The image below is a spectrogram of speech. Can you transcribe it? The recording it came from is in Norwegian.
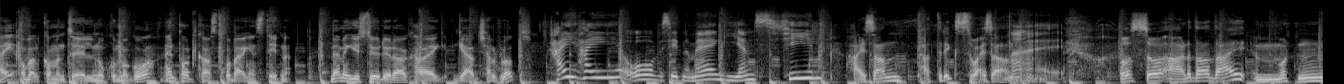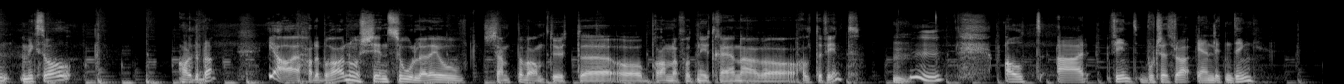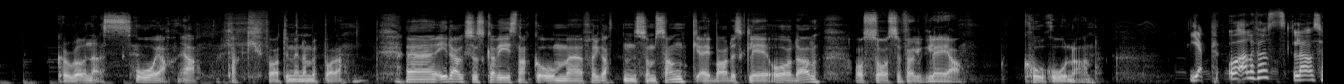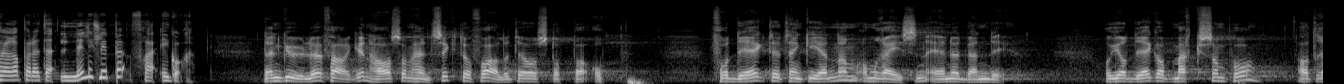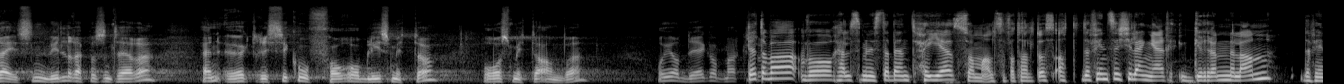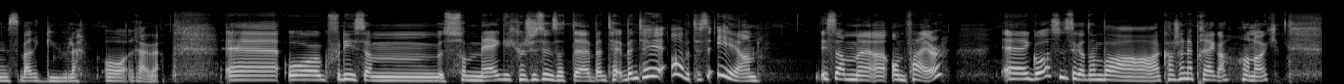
Hei og velkommen til Noen må gå, en podkast fra Bergenstidene. Med meg i studio i dag har jeg Gerd Kjellflot. Hei, hei, og ved siden av meg Jens Kiel. Hei sann, Patrick Sveisan. Nei, Og så er det da deg, Morten Miksvold. Har du det bra? Ja, jeg har det bra. Nå skinner sola, det er jo kjempevarmt ute, og Brann har fått ny trener, og alt er fint. Alt er fint, bortsett fra én liten ting. Coronas. Å ja, ja. Takk for at du minner meg på det. Eh, I dag så skal vi snakke om eh, fregatten som sank, ei badeskli i Årdal, og så selvfølgelig, ja, koronaen. Jepp. Og aller først, la oss høre på dette lille klippet fra i går. Den gule fargen har som hensikt å få alle til å stoppe opp. Få deg til å tenke gjennom om reisen er nødvendig. Og gjør deg oppmerksom på at reisen vil representere en økt risiko for å bli smitta og smitte andre. Dette var vår helseminister Bent Høie som altså fortalte oss at det fins ikke lenger grønne land, det finnes bare gule og røde. Eh, og for de som, som meg kanskje syns at eh, Bent Høie Bent Høie, av og til så er han liksom uh, on fire. Eh, I går syns jeg at han var Kanskje han er prega, han òg.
